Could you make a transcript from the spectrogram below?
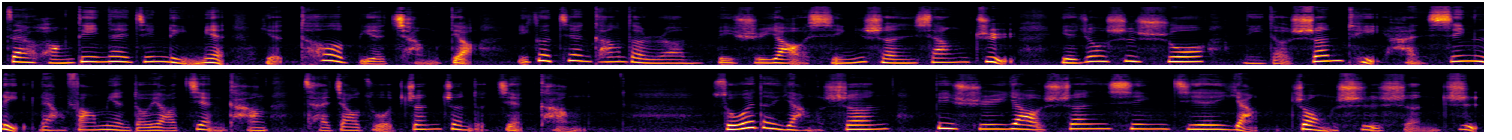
在《黄帝内经》里面也特别强调，一个健康的人必须要形神相聚，也就是说，你的身体和心理两方面都要健康，才叫做真正的健康。所谓的养生，必须要身心皆养，重视神志，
